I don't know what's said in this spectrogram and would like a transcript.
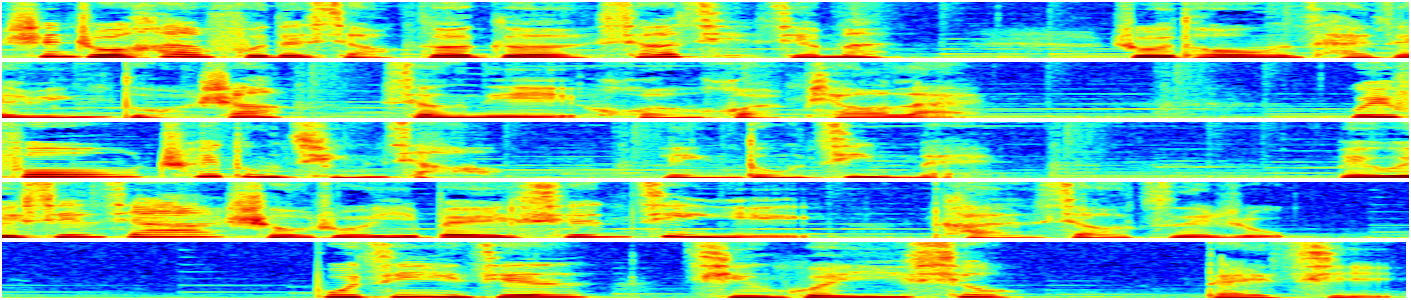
身着汉服的小哥哥小姐姐们，如同踩在云朵上，向你缓缓飘来。微风吹动裙角，灵动静美。每位仙家手酌一杯仙境饮，谈笑自如。不经意间，清辉衣袖，带起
